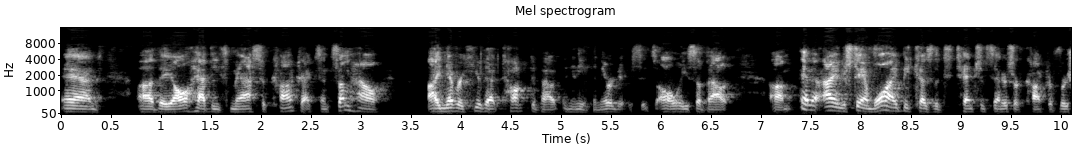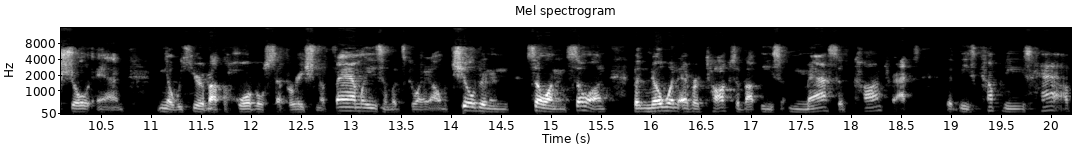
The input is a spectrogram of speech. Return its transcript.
and uh, they all have these massive contracts, and somehow I never hear that talked about in any of the narratives. It's always about, um, and I understand why, because the detention centers are controversial, and you know we hear about the horrible separation of families and what's going on with children, and so on and so on. But no one ever talks about these massive contracts that these companies have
